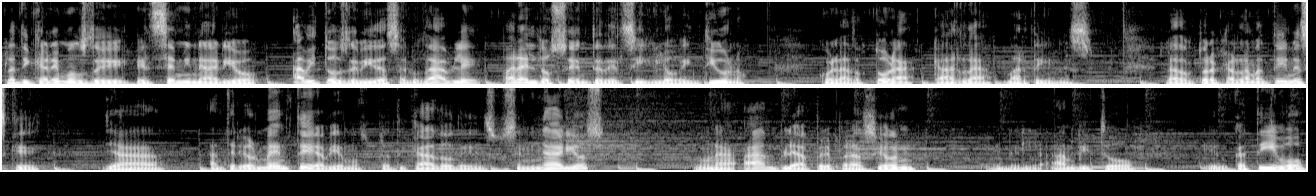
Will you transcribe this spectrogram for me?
platicaremos del el seminario Hábitos de Vida Saludable para el Docente del siglo XXI, con la doctora Carla Martínez. La doctora Carla Martínez, que ya anteriormente habíamos platicado de sus seminarios, una amplia preparación en el ámbito educativo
